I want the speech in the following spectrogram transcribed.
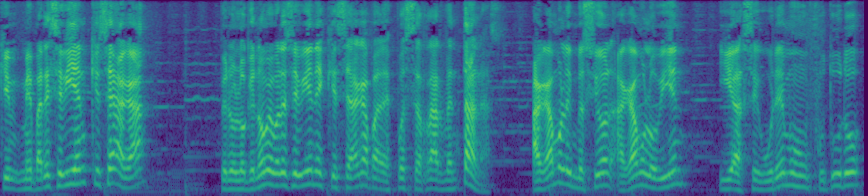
que me parece bien que se haga, pero lo que no me parece bien es que se haga para después cerrar ventanas. Hagamos la inversión, hagámoslo bien y aseguremos un futuro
